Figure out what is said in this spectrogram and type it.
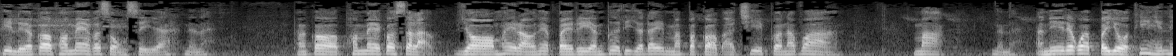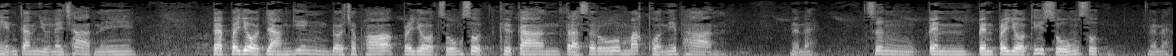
ที่เหลือก็พ่อแม่ก็ส่งเสียเนี่ยนะพระก็พ่อแม่ก็สละยอมให้เราเนี่ยไปเรียนเพื่อที่จะได้มาประกอบอาชีพก็นับว่ามากนั่นนะอันนี้เรียกว่าประโยชน์ที่เห็นเห็นกันอยู่ในชาตินี้ แต่ประโยชน์อย่างยิ่งโดยเฉพาะประโยชน์สูงสุดคือการตรัสรู้มรรคผลนิพพานเนั่นนะซึ่งเป็นเป็นประโยชน์ที่สูงสุดเนั่นนะ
